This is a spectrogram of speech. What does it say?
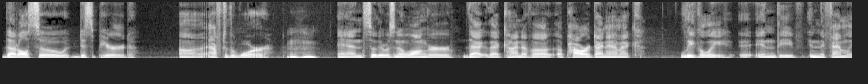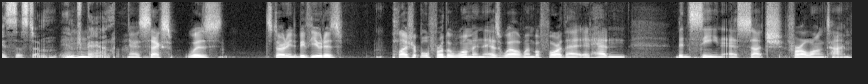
that also disappeared uh, after the war. Mm-hmm. And so there was no longer that, that kind of a, a power dynamic legally in the in the family system in mm-hmm. Japan. Yeah, sex was starting to be viewed as pleasurable for the woman as well when before that it hadn't been seen as such for a long time.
